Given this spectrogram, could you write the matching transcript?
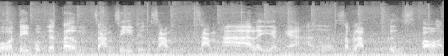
ปกติผมจะเติม 3-4 ถึง 3 3-5 อะไรอย่างเงี้ยเออสำหรับกึ่งสปอร์ต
